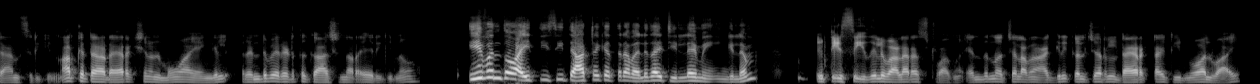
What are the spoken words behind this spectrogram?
ചാൻസ് ഇരിക്കുന്നു. മാർക്കറ്റ് ആ ഡയറക്ഷനിൽ മൂവ് ആയെങ്കിൽ രണ്ടുപേരെടുത്ത് കാശ് നിറയെ ഇരിക്കുന്നു. Even though I T C ടാറ്റയ്ക്ക് അത്ര വലുതായിട്ടില്ലെങ്കിലും ഐ ഈസ് ഇതിൽ വളരെ സ്ട്രോങ് എന്തെന്ന് വെച്ചാൽ അവൻ അഗ്രികൾച്ചറിൽ ഡയറക്റ്റായിട്ട് ഇൻവോൾവ് ആയി.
